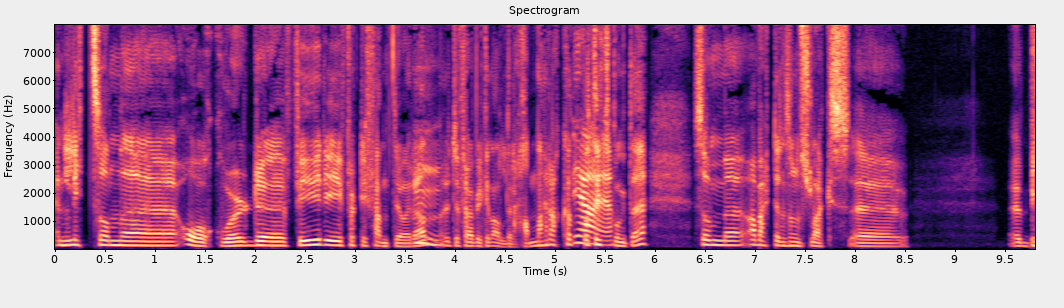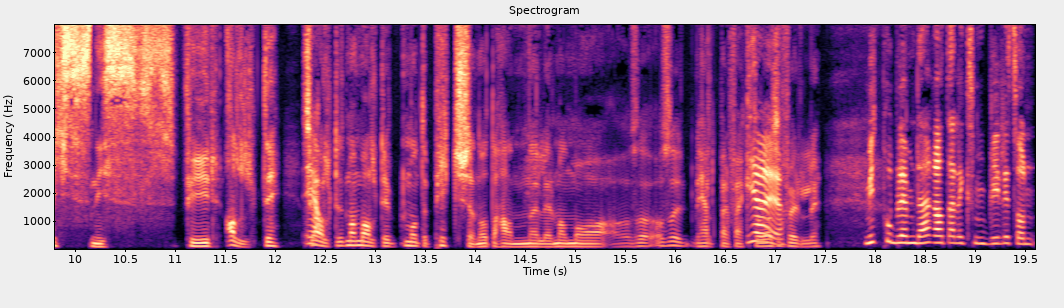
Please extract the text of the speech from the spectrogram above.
en litt sånn uh, awkward eh, fyr i 40-50-årene, Mm. ut ifra hvilken alder han har akkurat Ja, på ja. tidspunktet, som uh, har vært en sånn slags uh, businessfyr. Alltid. Ja. alltid. Man må alltid på en måte pitche noe til han, eller man må Og så, helt perfekt, Ja, ja. selvfølgelig. Mitt problem der er at jeg liksom blir litt sånn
